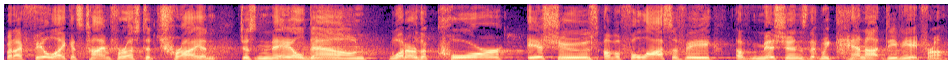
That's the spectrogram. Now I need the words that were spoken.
But I feel like it's time for us to try and just nail down what are the core issues of a philosophy of missions that we cannot deviate from.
